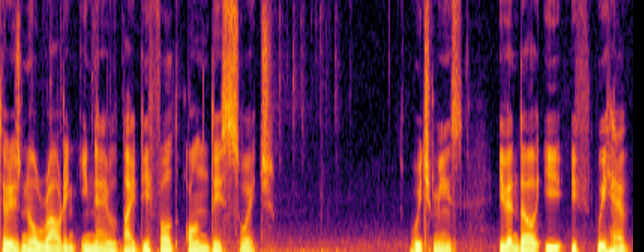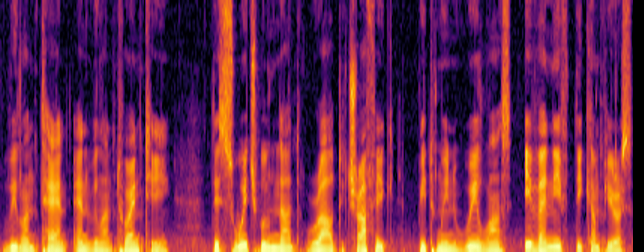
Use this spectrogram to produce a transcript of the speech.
there is no routing enabled by default on this switch which means even though if we have VLAN 10 and VLAN 20 the switch will not route the traffic between VLANs even if the computers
